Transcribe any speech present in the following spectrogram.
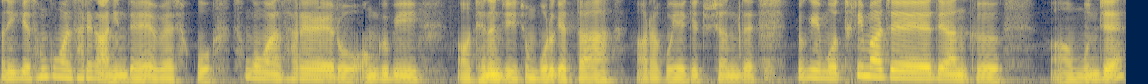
아니 이게 성공한 사례가 아닌데 왜 자꾸 성공한 사례로 언급이 어, 되는지 좀 모르겠다라고 얘기해 주셨는데 여기 뭐 트리마제에 대한 그 어, 문제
